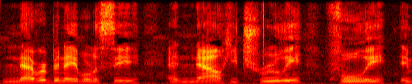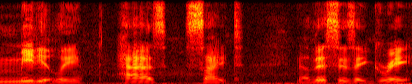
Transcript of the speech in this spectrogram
never been able to see, and now he truly, fully, immediately has sight. Now, this is a great,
